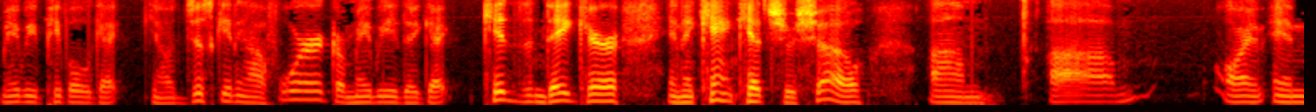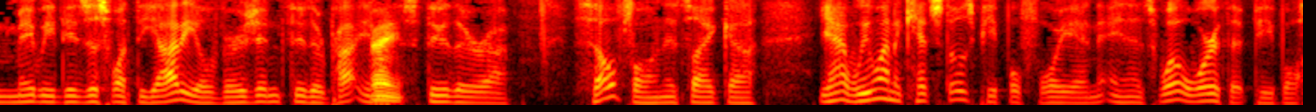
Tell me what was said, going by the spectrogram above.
maybe people get you know just getting off work or maybe they get kids in daycare and they can't catch your show um, um, or and maybe they just want the audio version through their you know, right. through their uh, cell phone. It's like, uh, yeah, we want to catch those people for you, and, and it's well worth it, people.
